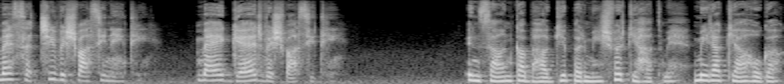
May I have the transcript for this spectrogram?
मैं सच्ची विश्वासी नहीं थी, मैं एक गैर विश्वासी थी। इंसान का भाग्य परमेश्वर के हाथ में है। मेरा क्या होगा?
